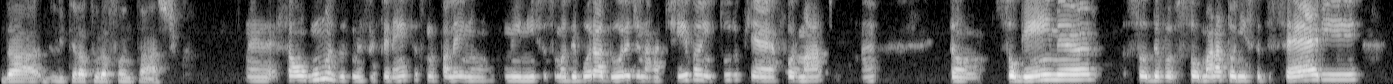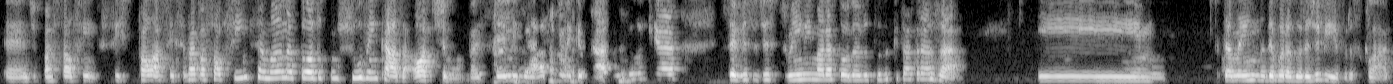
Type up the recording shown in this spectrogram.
da literatura fantástica? É, são algumas das minhas referências, como eu falei no, no início, sou uma devoradora de narrativa em tudo que é formato. Né? Então, sou gamer, sou, sou maratonista de série, é, de passar o fim. Se falar assim, você vai passar o fim de semana todo com chuva em casa, ótimo, vai ser ligado, conectado, tudo que é serviço de streaming maratonando tudo que está atrasado. E também na devoradora de livros, claro.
